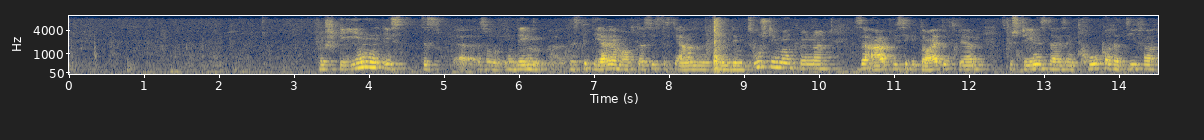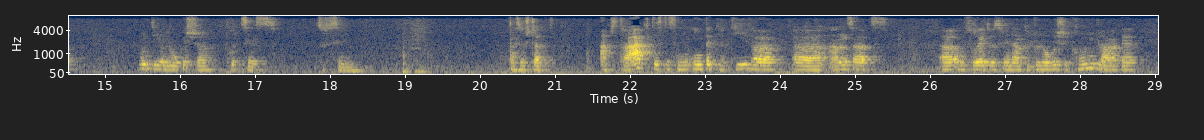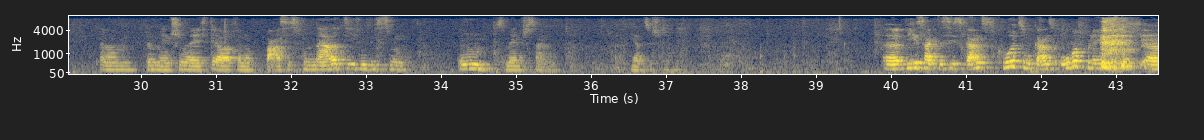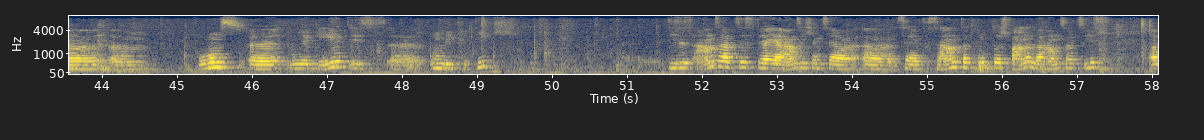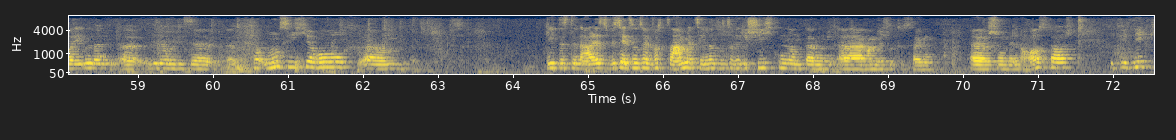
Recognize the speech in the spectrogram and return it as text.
Verstehen ist das, äh, also in dem das Kriterium auch das ist, dass die anderen dem zustimmen können, dieser Art, wie sie gedeutet werden. Das Verstehen ist also ein kooperativer und dialogischer Prozess zu sehen. Also statt abstrakt ist es ein integrativer äh, Ansatz, äh, um so etwas wie eine anthropologische Grundlage ähm, der Menschenrechte auf einer Basis von narrativem Wissen um das Menschsein herzustellen. Äh, wie gesagt, es ist ganz kurz und ganz oberflächlich. Äh, ähm, Worum es äh, mir geht, ist äh, um die Kritik dieses Ansatzes, der ja an sich ein sehr, äh, sehr interessanter, guter, spannender Ansatz ist, aber eben dann äh, wiederum diese äh, Verunsicherung, ähm, geht das denn alles, wir setzen uns einfach zusammen, erzählen uns unsere Geschichten und dann äh, haben wir sozusagen äh, schon den Austausch. Die Kritik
